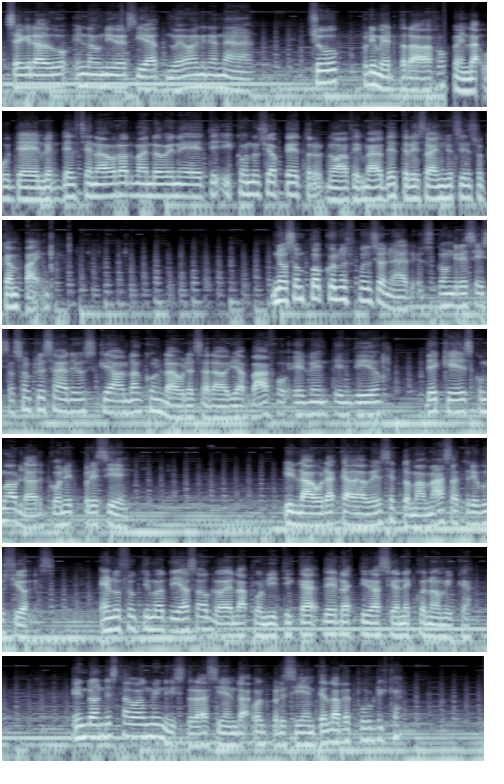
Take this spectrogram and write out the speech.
Se graduó en la Universidad Nueva Granada. Su primer trabajo fue en la UDL del senador Armando Benedetti y conoció a Petro no hace más de tres años en su campaña. No son pocos los funcionarios, congresistas o empresarios que hablan con Laura Sarabia bajo el entendido de que es como hablar con el presidente. Y Laura cada vez se toma más atribuciones. En los últimos días habló de la política de reactivación económica. ¿En dónde estaba el ministro de Hacienda o el presidente de la República?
